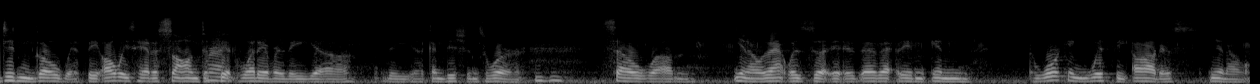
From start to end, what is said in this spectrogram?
didn't go with. They always had a song to Right. fit whatever the uh, the uh, conditions were. So um, you know that was uh, uh, that, that in in working with the artists. You know,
